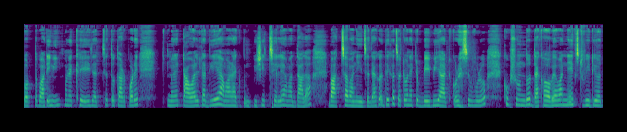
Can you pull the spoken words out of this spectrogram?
করতে পারিনি মানে খেয়েই যাচ্ছে। তো তারপরে মানে টাওয়ালটা দিয়ে আমার একদম পিসির ছেলে, আমার দাদা বাচ্চা বানিয়েছে। দেখো, দেখেছ? ওটা মানে একটা বেবি আর্ট করেছে পুরো। খুব সুন্দর, দেখা হবে আবার নেক্সট ভিডিওতে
